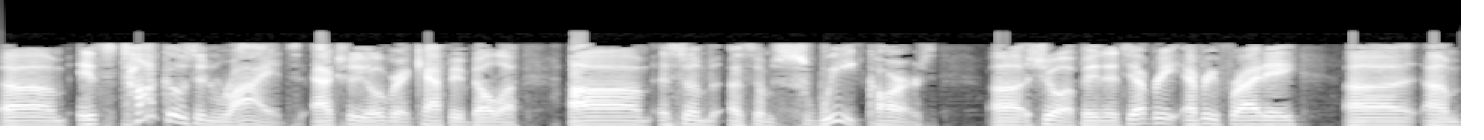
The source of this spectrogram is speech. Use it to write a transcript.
Um, it's tacos and rides actually over at Cafe Bella. Um, some uh, some sweet cars uh, show up, and it's every every Friday, uh, um,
